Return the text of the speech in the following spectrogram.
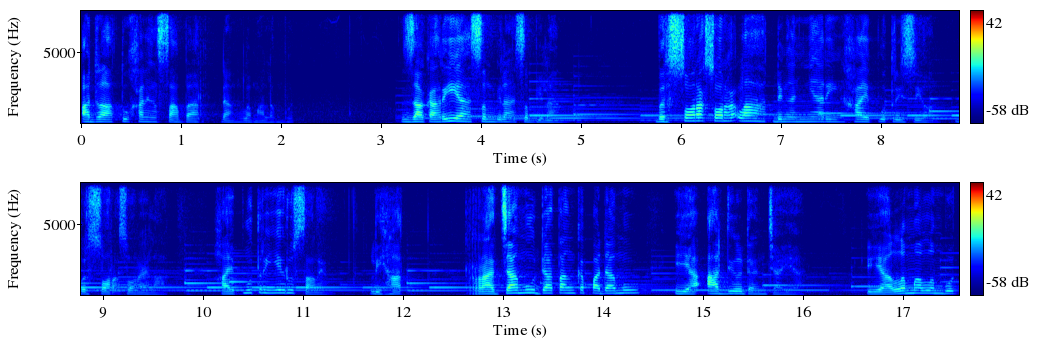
adalah Tuhan yang sabar dan lemah lembut. Zakaria 9:9 Bersorak-soraklah dengan nyaring hai putri Zion, bersorak-soraklah hai putri Yerusalem. Lihat, rajamu datang kepadamu, ia adil dan jaya. Ia lemah lembut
